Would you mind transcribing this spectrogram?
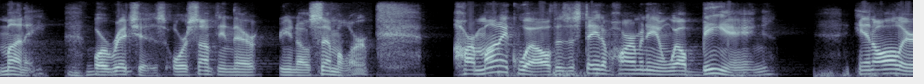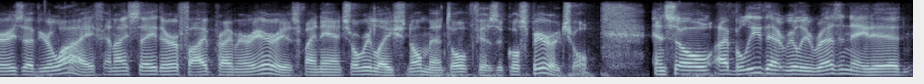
money mm-hmm. or riches or something there, you know, similar. Harmonic wealth is a state of harmony and well being in all areas of your life. And I say there are five primary areas financial, relational, mental, physical, spiritual. And so I believe that really resonated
